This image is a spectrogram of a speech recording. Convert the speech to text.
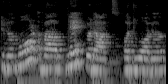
To know more about net products or to order,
